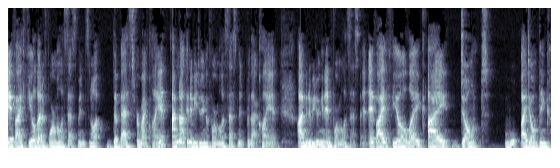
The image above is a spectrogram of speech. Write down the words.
if I feel that a formal assessment is not the best for my client, I'm not going to be doing a formal assessment for that client. I'm going to be doing an informal assessment. If I feel like I don't I don't think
